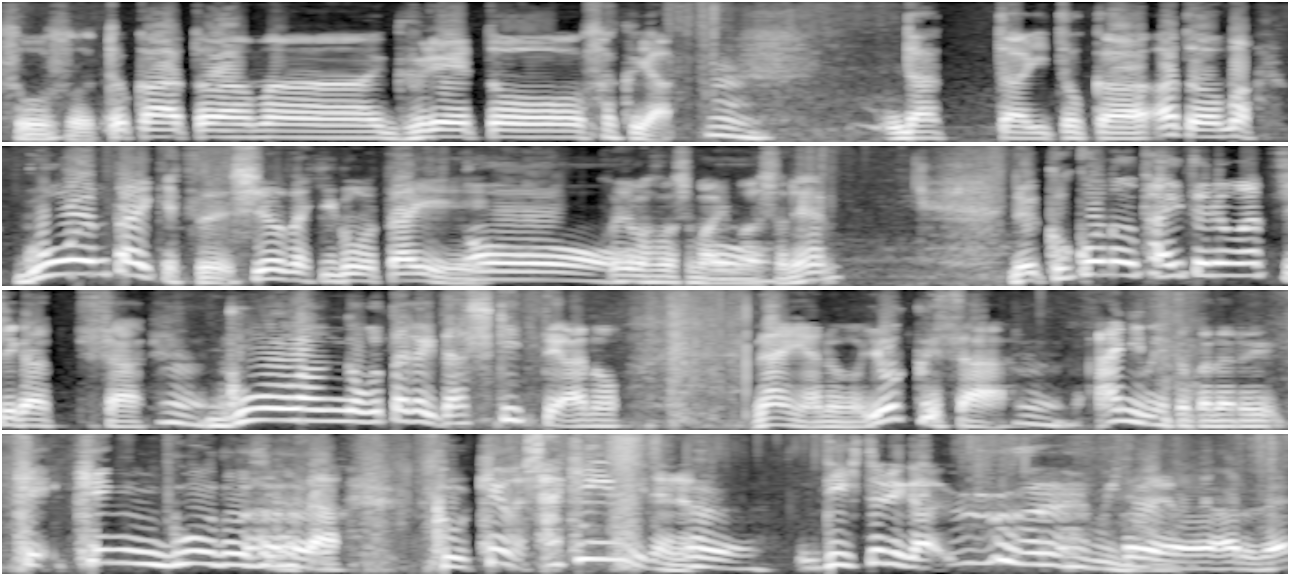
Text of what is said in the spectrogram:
そうそう。とか、あとはまあ、グレート昨夜うん。だったりとか、あとはまあ、剛腕対決、塩崎豪対お小島聡もありましたね。で、ここのタイトルマッチがあってさ、うん剛腕がお互い出し切って、あの、何あの、よくさ、うんアニメとかである、け剣豪同士がさ、こう、剣はシャキーンみたいな。うん。で、一人が、うーみたいな。ええあるね。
